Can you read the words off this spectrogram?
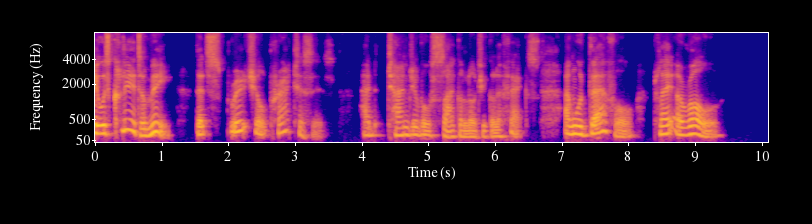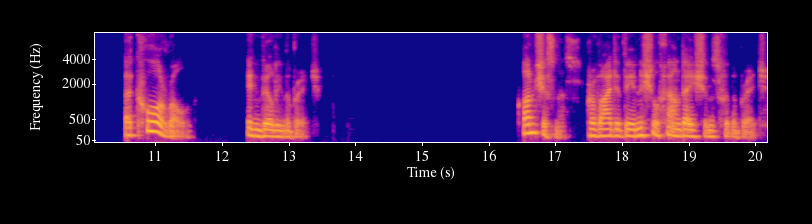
it was clear to me that spiritual practices had tangible psychological effects and would therefore play a role, a core role, in building the bridge. Consciousness provided the initial foundations for the bridge.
